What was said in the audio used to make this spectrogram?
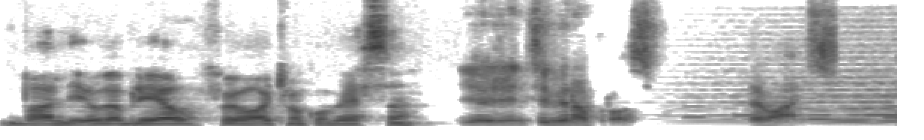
Valeu, Gabriel. Foi ótima conversa. E a gente se vê na próxima. Até mais.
